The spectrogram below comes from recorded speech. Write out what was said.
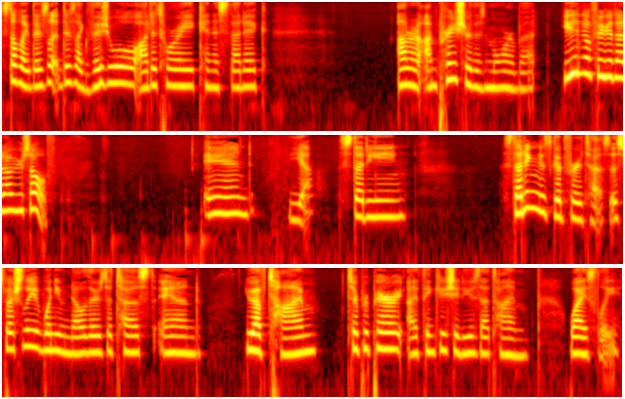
Stuff like there's there's like visual, auditory, kinesthetic. I don't know. I'm pretty sure there's more, but you can go figure that out yourself. And yeah, studying. Studying is good for a test, especially when you know there's a test and you have time to prepare. I think you should use that time wisely.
